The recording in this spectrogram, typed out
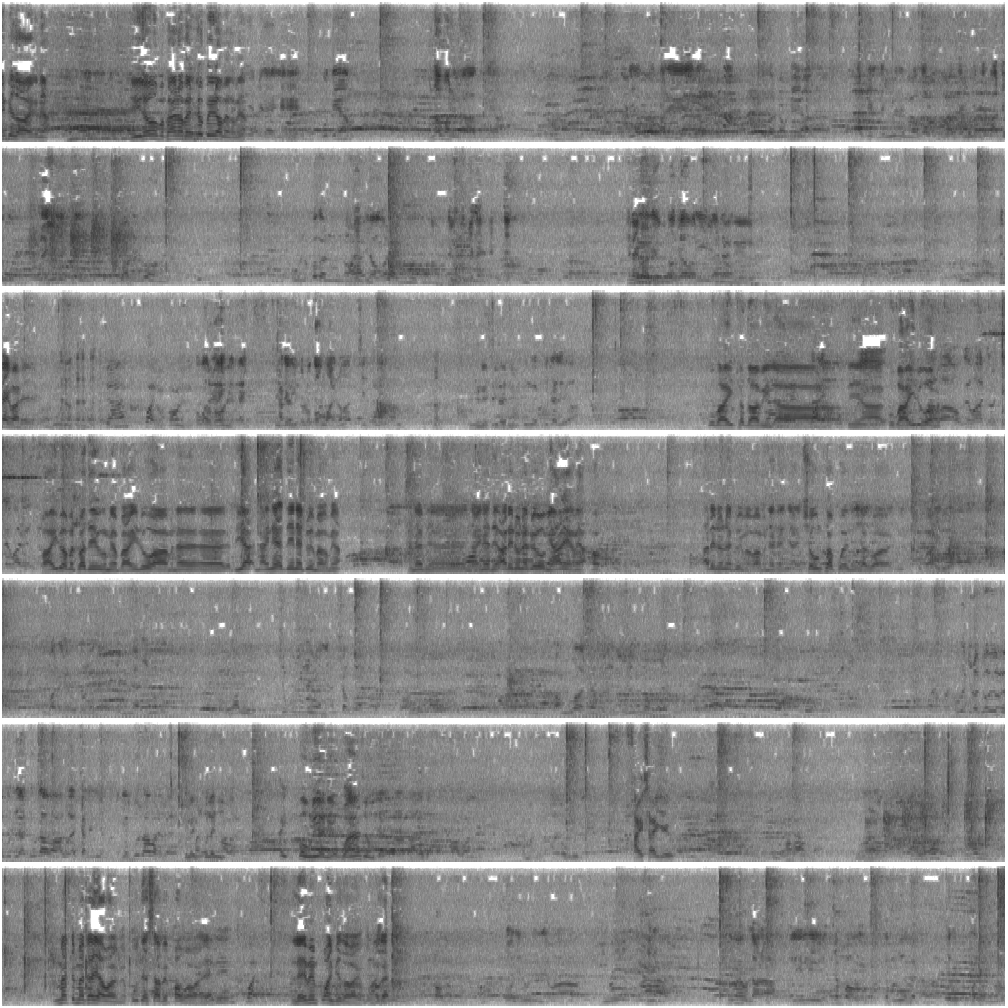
က်9ပြသွားပါခင်ဗျဒီတော့မဖမ်းတော့ပဲလွတ်ပေးတော့မယ်ခင်ဗျပြပြလိုက်လေကိုတရားမနောက်ပါနဲ့လားကိုတရားကိုတရားမနောက်ပါနဲ့တော့တော့နောက်သေးရအတစ်လေရွေးနေမှာကဘာလေရွေးနေအတစ်ကိုလေရွေးနေပြန်ဘာလို့ပြောရမလဲဟိုဘက်ကနောက်သေးပြောက်ကလေရွေးနေပြန်နေဖြစ်နိုင်ပါလေနောက်ကြောက်ပါလိမ့်ရဒီတနိုင်ယ် လေးလို့ ဖြစ်နိုင်ပါတယ်ကျန်ပွိုက်ကောင်းနေတယ်ဟုတ်ကောပါင်းပြီနေတယ်အဲ့ခါလေးတော်တော်ကောင်းပါနော်ချစ်တယ်ဒီနေ့စီးတယ်ဒီနေ့ချစ်တယ်လေးပါကိုဘာကြီးထွက်သွားပြီလားတင်ဟာကိုဘာကြီးတို့ကဟုတ်ကဲ့ပါကျွန်တော်ချစ်လိုက်ပါတယ်ဘာကြီးတို့ကမထွက်သေးဘူးခင်ဗျဘာကြီးတို့ကမနေ့အဲဒီကနိုင်တဲ့အသင်းနဲ့တွေ့မှာခင်ဗျမနေ့ပြန်နိုင်တဲ့အသင်းအားရတို့နဲ့တွေ့ဖို့များတယ်ခင်ဗျဟုတ် အားရတို့နဲ့တွေ့မှာပါမနေ့ပြန်ညာရှုံးထွက်ပွဲစဉ်ရောက်သွားတာခင်ဗျကိုဘာကြီးတို့ကဟုတ်ပါတယ်ကျွန်တော်လည်းဒီနေ့ကျွန်တော်တို့ဒီမှာကျုပ်ကဒီနေ့ကနေရှောက်တော့ဘောင်ကဆက်ပြီးဘယ်လိုလုပ်လဲဟုတ်ကဲ့ကျွန်တော်ပြောရမယ်ကိုတရားကြိုးစားပါလို့အဲ့ချက်လေးတကယ်ကြိုးစားပါတယ်ဗျကိုလိုက်ကိုလိုက်ကြည့်အဲ့ပုံလေးကနေ1ဆိုပြီးတက်တာပါလေကြာအဲ့မှာပုံလေးဆိုင်ဆိုင်ရေ အမတ်တမတ်ထက်ရသွားပြီပိုးသက်စားပဲပေါက်သွားပါလေပွိုက်11 point ဖြစ်သွားပါပြီဟုတ်ကဲ့ပေါက်တာပေါ့နော်တော်နေလို့နေတယ်ပါဒီကိုရှင်းတာဒီမှာလာတာကလေးလေးချက်ပေါက်ရကပလူရပဲလာတာကျွန်တော်ပတ်တယ်ကျွန်တော်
